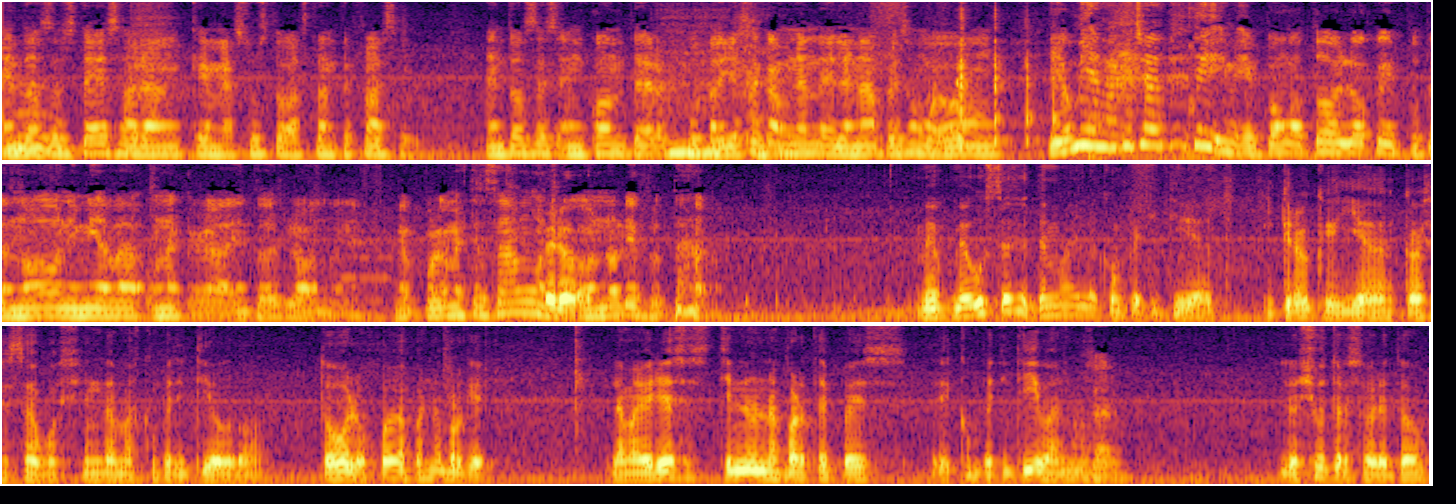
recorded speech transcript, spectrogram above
Entonces ustedes sabrán que me asusto bastante fácil. Entonces en Counter, puta, yo estoy caminando de la nada, pero es un huevón. Y digo, mierda, ¿qué chata? Y me pongo todo loco y puta, no hago ni mierda, una cagada. Y entonces lo abandoné. Porque me estresaba mucho, Pero- o no lo disfrutaba. Me, me gusta ese tema de la competitividad y creo que ya cada vez está siendo más competitivo todos los juegos, pues no, porque la mayoría se- tienen una parte pues eh, competitiva, ¿no? Claro. Los shooters sobre todo.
